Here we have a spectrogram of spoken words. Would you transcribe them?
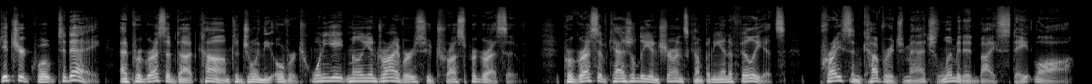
Get your quote today at progressive.com to join the over 28 million drivers who trust Progressive. Progressive Casualty Insurance Company and Affiliates. Price and coverage match limited by state law.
